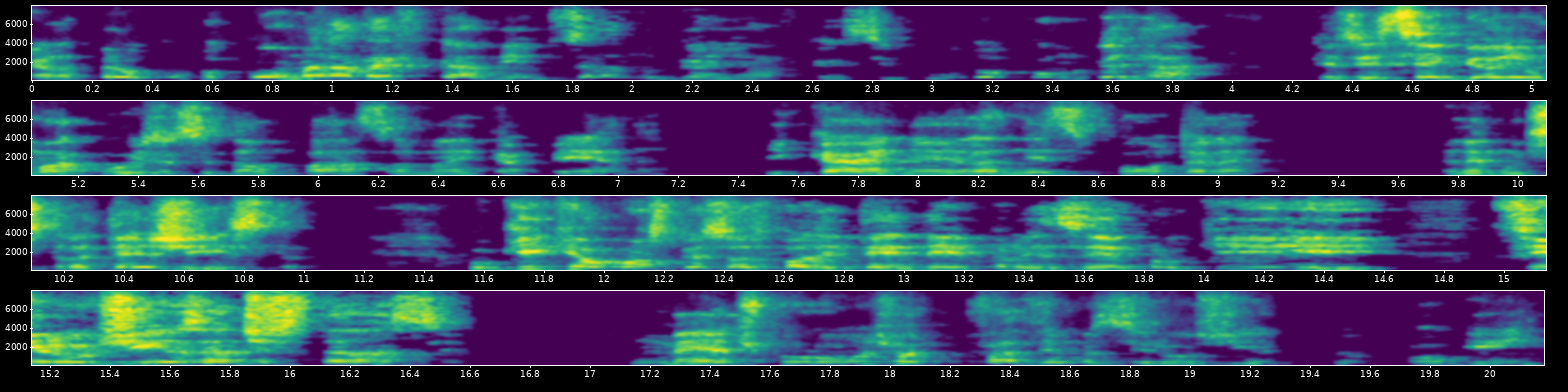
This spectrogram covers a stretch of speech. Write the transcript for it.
ela preocupa como ela vai ficar, mesmo se ela não ganhar, ficar em segundo, ou como ganhar. Quer dizer, você ganha uma coisa, você dá um passo a mais com a perna e cai, né? Ela, nesse ponto, ela, é, ela é muito estrategista. O que, que algumas pessoas podem entender? Por exemplo, que cirurgias à distância. Um médico longe vai fazer uma cirurgia com alguém,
